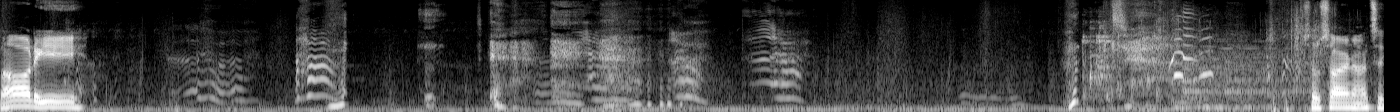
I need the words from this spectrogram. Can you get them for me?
Claudie. So sorry, Nancy.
